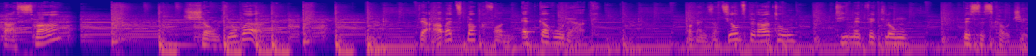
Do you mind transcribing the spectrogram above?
Das war Show Your Work. Der Arbeitsblock von Edgar Rodehack. Organisationsberatung, Teamentwicklung, Business Coaching.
